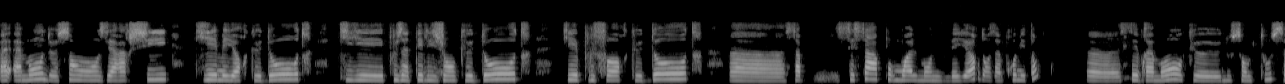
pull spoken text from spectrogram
un monde sans hiérarchie, qui est meilleur que d'autres, qui est plus intelligent que d'autres, qui est plus fort que d'autres. Euh, ça, c'est ça pour moi le monde meilleur dans un premier temps. Euh, c'est vraiment que nous sommes tous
